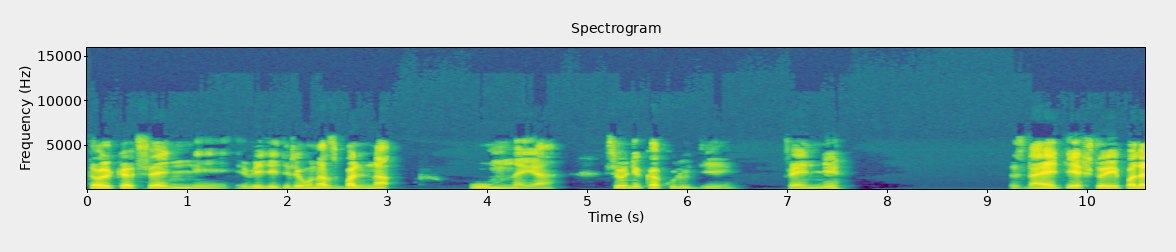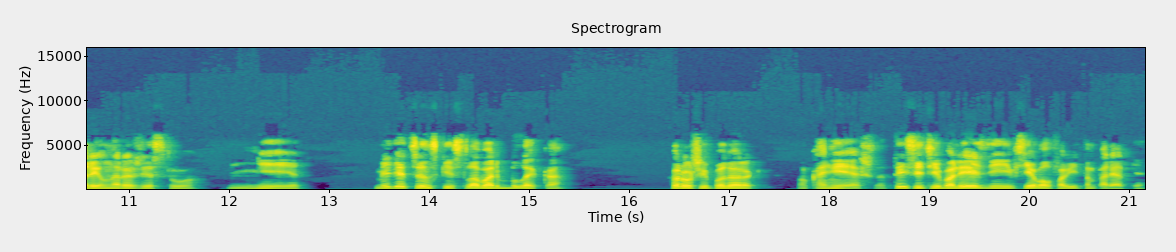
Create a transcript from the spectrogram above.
Только Фенни, видите ли, у нас больна умная. Все не как у людей. Фенни? Знаете, что ей подарил на Рождество? Нет. Медицинский словарь Блэка. Хороший подарок. Ну, конечно. Тысячи болезней и все в алфавитном порядке.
